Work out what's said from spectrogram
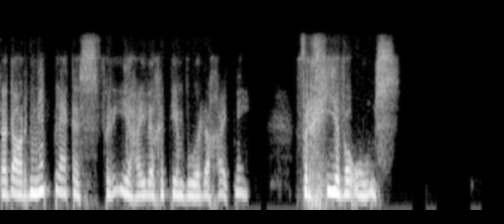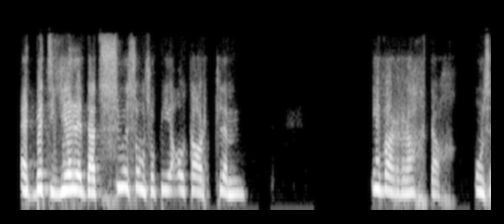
dat daar nie plek is vir u heilige teenwoordigheid nie. Vergewe ons. Ek bid Here dat soos ons op U altaar klim, U waaragtig ons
